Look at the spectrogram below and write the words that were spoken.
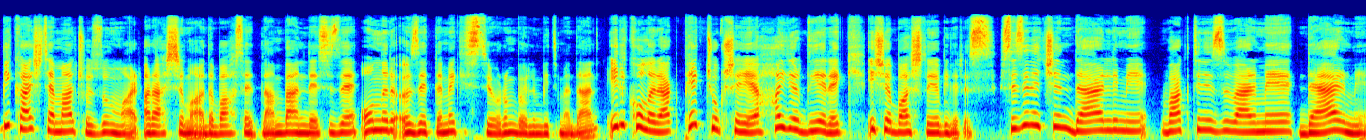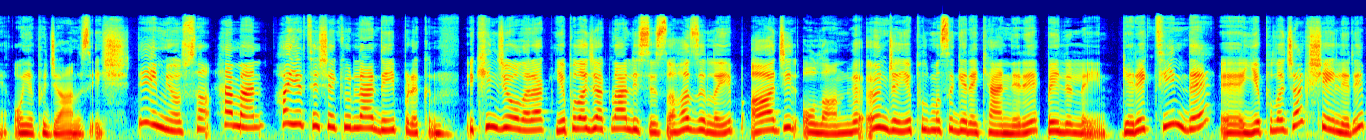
Birkaç temel çözüm var araştırmalarda bahsedilen. Ben de size onları özetlemek istiyorum bölüm bitmeden. İlk olarak pek çok şeye hayır diyerek işe başlayabiliriz. Sizin için değerli mi? Vaktinizi vermeye değer mi o yapacağınız iş? Değmiyorsa hemen hayır teşekkürler deyip bırakın. İkinci olarak yapılacaklar listesi hazırlayıp acil olan ve önce yapılması gerekenleri belirleyin. Gerektiğinde e, yapılacak şeyleri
